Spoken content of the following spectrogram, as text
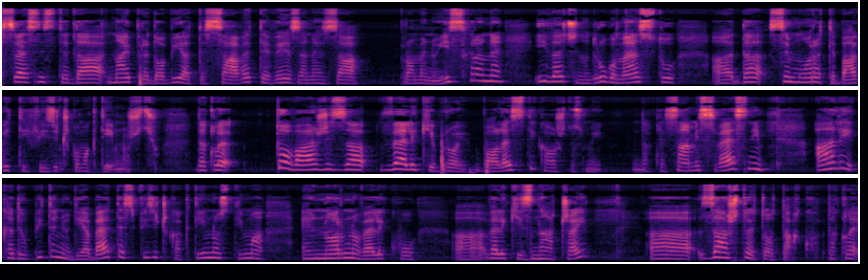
svesni ste da najpre dobijate savete vezane za promenu ishrane i već na drugom mestu da se morate baviti fizičkom aktivnošću. Dakle, to važi za veliki broj bolesti, kao što smo dakle, sami svesni, ali kada je u pitanju diabetes, fizička aktivnost ima enormno veliku, veliki značaj. Zašto je to tako? Dakle,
